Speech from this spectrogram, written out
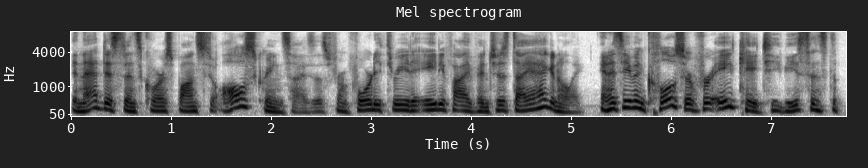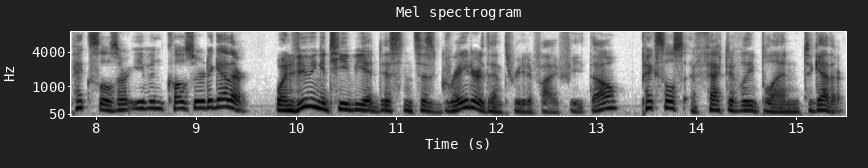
And that distance corresponds to all screen sizes from 43 to 85 inches diagonally. And it's even closer for 8K TVs since the pixels are even closer together. When viewing a TV at distances greater than 3 to 5 feet though, pixels effectively blend together.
